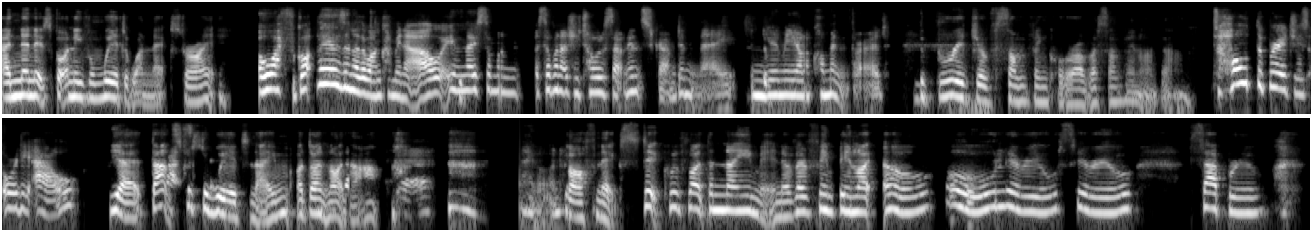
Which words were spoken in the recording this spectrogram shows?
and then it's got an even weirder one next, right? Oh, I forgot there's another one coming out, even though someone someone actually told us that on Instagram, didn't they? And The- you and me on a comment thread. The bridge of something or other, something like that. To Hold the Bridge is already out. Yeah, that's That's- just a weird name. I don't like that. Yeah. Hang on. Garth Nix, stick with like the naming of everything being like, oh, oh, Lirael, Cyril, Sabriel.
